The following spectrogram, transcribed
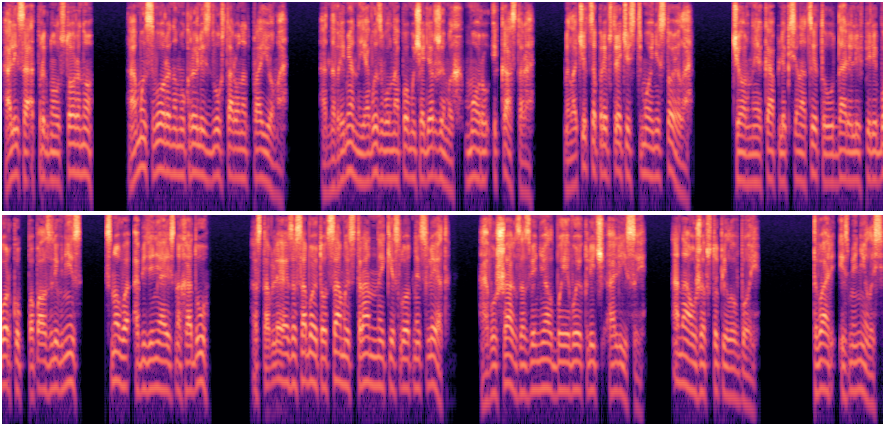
Алиса отпрыгнула в сторону, а мы с Вороном укрылись с двух сторон от проема. Одновременно я вызвал на помощь одержимых, Мору и Кастера. Мелочиться при встрече с тьмой не стоило. Черные капли ксеноцита ударили в переборку, поползли вниз, снова объединяясь на ходу, оставляя за собой тот самый странный кислотный след, а в ушах зазвенел боевой клич Алисы. Она уже вступила в бой. Тварь изменилась,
